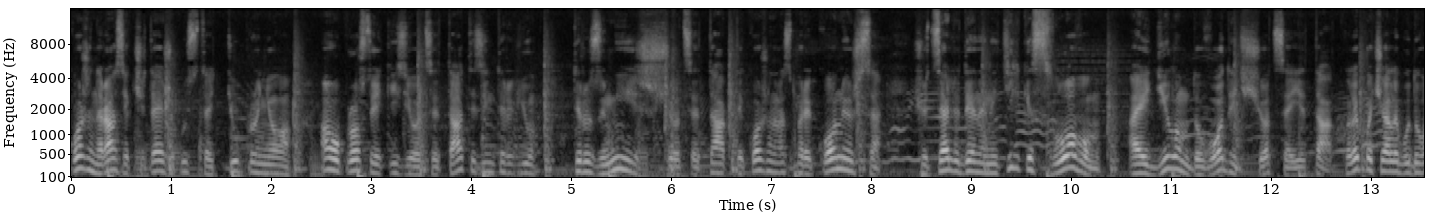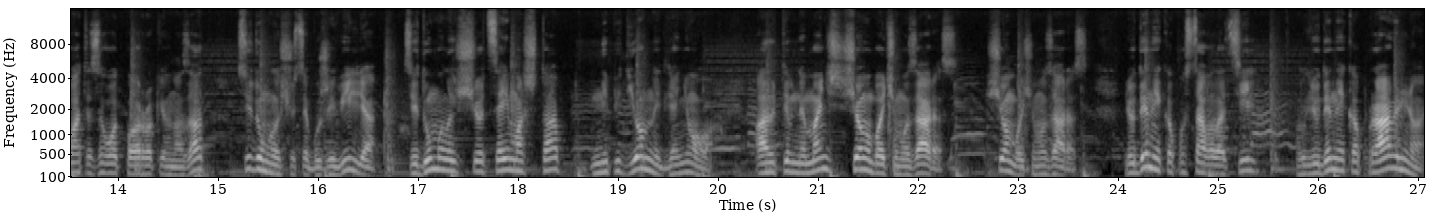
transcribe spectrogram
Кожен раз, як читаєш якусь статтю про нього, або просто якісь його цитати з інтерв'ю, ти розумієш, що це так. Ти кожен раз переконуєшся, що ця людина не тільки словом, а й ділом доводить, що це є так. Коли почали будувати завод пару років назад, всі думали, що це божевілля, всі думали, що цей масштаб непідйомний для нього. Але тим не менш, що ми бачимо зараз? Що ми бачимо зараз? Людина, яка поставила ціль, людина, яка правильно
